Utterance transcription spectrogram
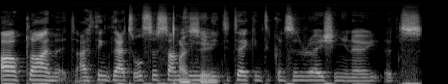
our climate. I think that's also something you need to take into consideration. You know, it's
